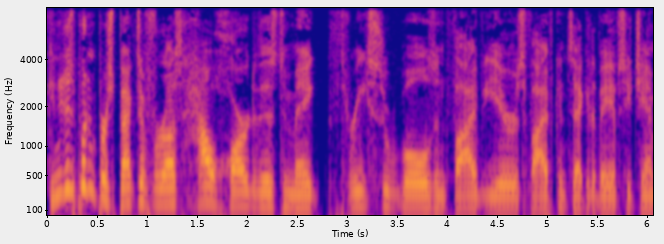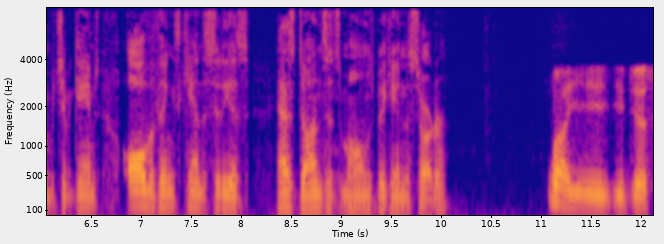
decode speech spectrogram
Can you just put in perspective for us how hard it is to make three Super Bowls in five years, five consecutive AFC Championship games, all the things Kansas City has has done since Mahomes became the starter? Well, you you just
